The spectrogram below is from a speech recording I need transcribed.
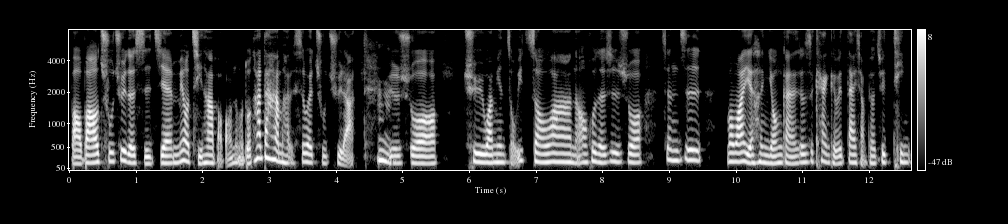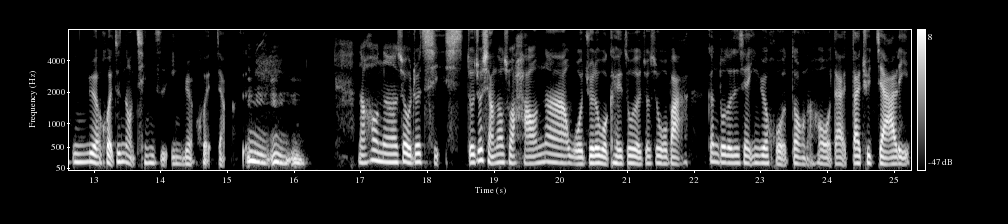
宝宝出去的时间没有其他宝宝那么多。他但他们还是会出去啦，嗯，比如说去外面走一走啊，然后或者是说，甚至妈妈也很勇敢，就是看可不可以带小朋友去听音乐会，就是那种亲子音乐会这样子。嗯嗯嗯。然后呢，所以我就起，我就想到说，好，那我觉得我可以做的就是我把更多的这些音乐活动，然后我带带去家里，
